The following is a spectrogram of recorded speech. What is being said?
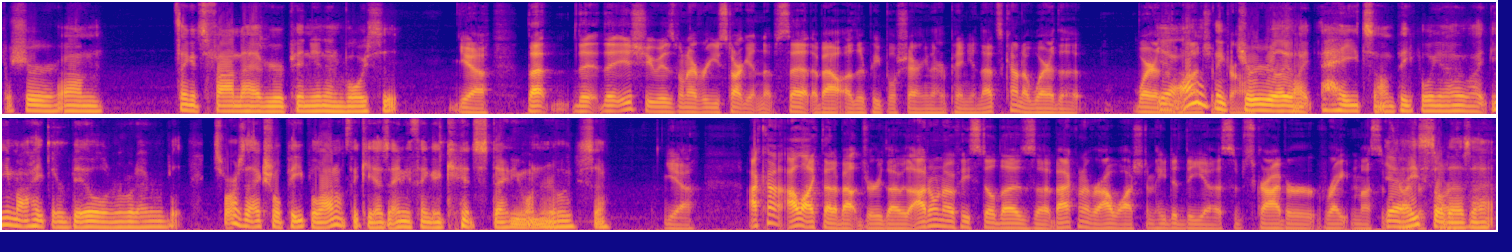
For sure. Um, I think it's fine to have your opinion and voice it. Yeah. that the the issue is whenever you start getting upset about other people sharing their opinion. That's kind of where the where the Yeah, I don't think drawn. Drew really like hates on people, you know, like he might hate their build or whatever, but as far as the actual people, I don't think he has anything against anyone really. So Yeah, I kind of I like that about Drew though. I don't know if he still does. Uh, back whenever I watched him, he did the uh, subscriber rate in my subscriber. yeah, he still card. does that.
